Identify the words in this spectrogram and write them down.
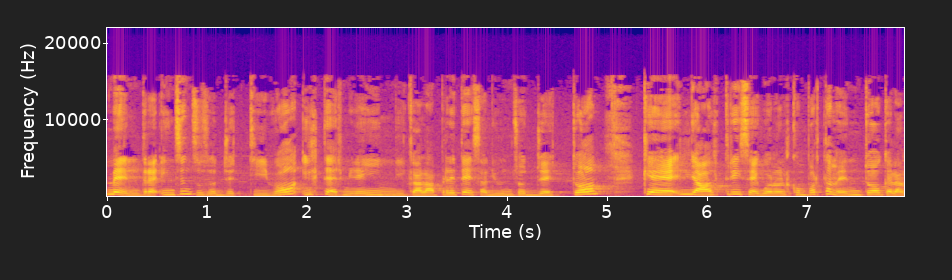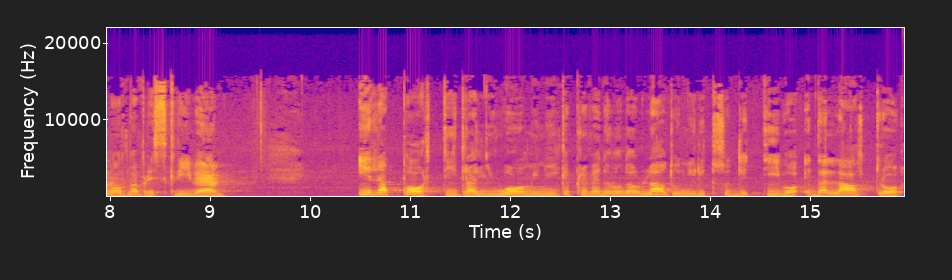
mentre in senso soggettivo il termine indica la pretesa di un soggetto che gli altri seguano il comportamento che la norma prescrive. I rapporti tra gli uomini che prevedono da un lato un diritto soggettivo e dall'altro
